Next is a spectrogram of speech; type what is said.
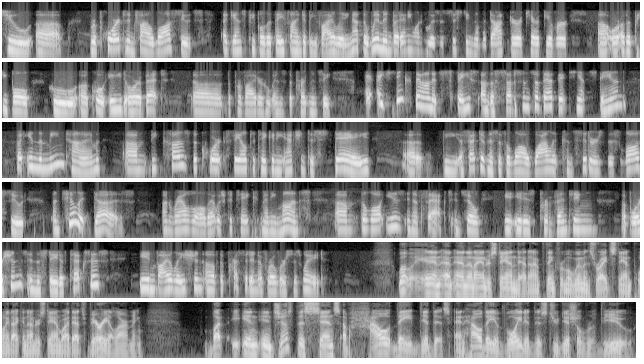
to uh, report and file lawsuits against people that they find to be violating, not the women, but anyone who is assisting them, a doctor, a caregiver, uh, or other people who uh, quote aid or abet uh, the provider who ends the pregnancy. I, I think that on its face, on the substance of that, that can't stand. But in the meantime, um, because the court failed to take any action to stay uh, the effectiveness of the law while it considers this lawsuit, until it does unravel all that, which could take many months, um, the law is in effect. And so it, it is preventing abortions in the state of Texas in violation of the precedent of Roe versus Wade. Well, and, and, and, and I understand that. And I think from a women's rights standpoint, I can understand why that's very alarming. But in, in just the sense of how they did this and how they avoided this judicial review,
